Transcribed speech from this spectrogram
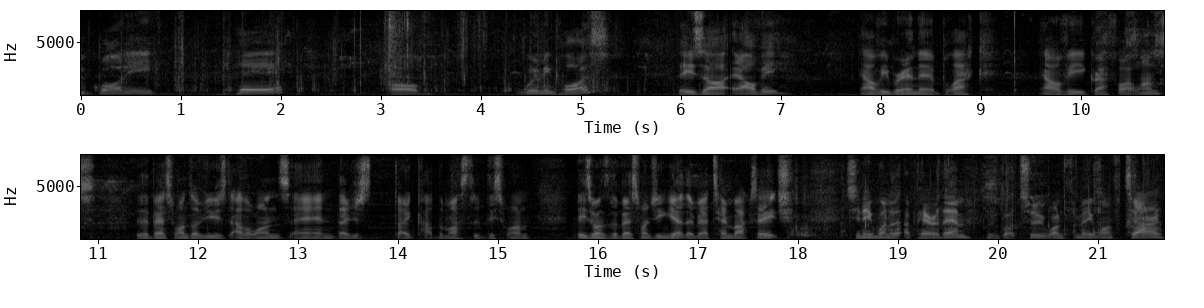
good quality pair of worming pliers. These are Alvey, Alvey brand, they're black Alvey graphite ones. They're the best ones I've used other ones and they just don't cut the mustard. This one, these ones are the best ones you can get. They're about 10 bucks each. So you need one, of a pair of them. We've got two, one for me, one for Taryn.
